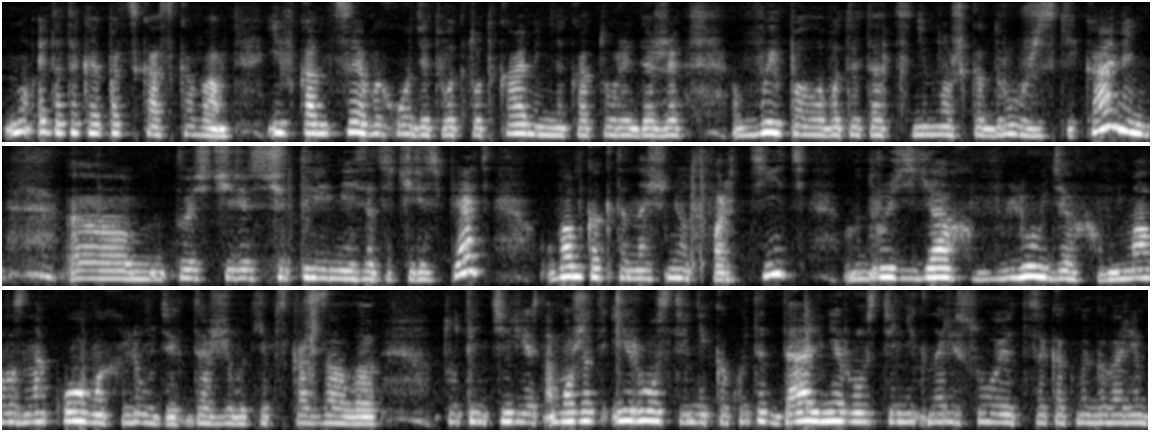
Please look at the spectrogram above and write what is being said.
Ну, это такая подсказка вам. И в конце выходит вот тот камень, на который даже выпал вот этот немножко дружеский камень. Э, то есть через 4 месяца, через 5 вам как-то начнет фартить в друзьях, в людях, в малознакомых людях, даже вот я бы сказала, тут интересно. А может и родственник, какой-то дальний родственник нарисуется, как мы говорим,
